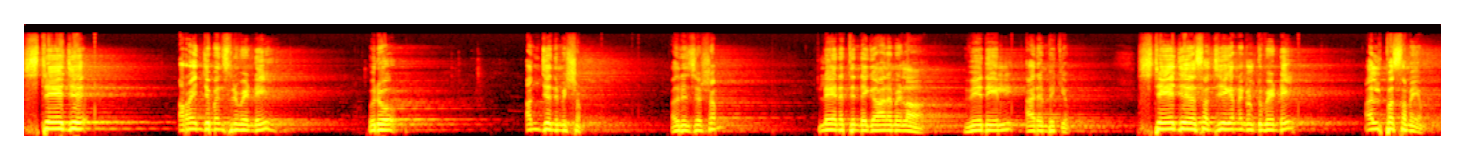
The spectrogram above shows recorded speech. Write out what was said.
സ്റ്റേജ് അറേഞ്ച്മെന്റ്സിന് വേണ്ടി ഒരു അഞ്ച് നിമിഷം. അതിനുശേഷം ലേനത്തിന്റെ ഗാനമേള വേദിയിൽ ആരംഭിക്കും. സ്റ്റേജ് സജ്ജീകരണങ്ങൾക്ക് വേണ്ടി അല്പസമയം.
